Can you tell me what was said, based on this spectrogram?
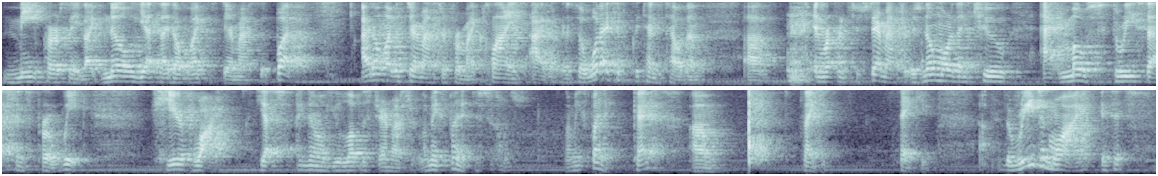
me personally, like no, yes, I don't like the Stairmaster, but I don't like the Stairmaster for my clients either. And so what I typically tend to tell them uh, in reference to Stairmaster is no more than two, at most three sessions per week. Here's why. Yes, I know you love the Stairmaster. Let me explain it. Just let me explain it, okay? Um, thank you. Thank you. Uh, the reason why is it's,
